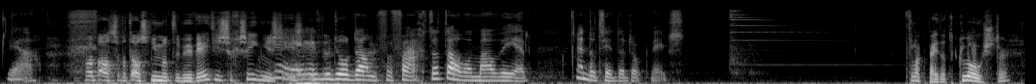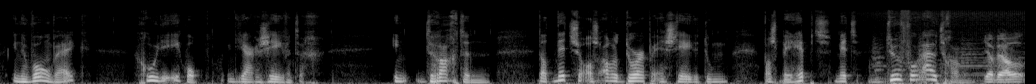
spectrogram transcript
ja. Want als, want als niemand er meer weet, is de geschiedenis. Nee, is, ik bedoel, dan vervaagt het allemaal weer. En dat hindert ook niks. Vlakbij dat klooster, in een woonwijk, groeide ik op in de jaren zeventig. In Drachten, dat net zoals alle dorpen en steden toen was behept met de vooruitgang. Jawel,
